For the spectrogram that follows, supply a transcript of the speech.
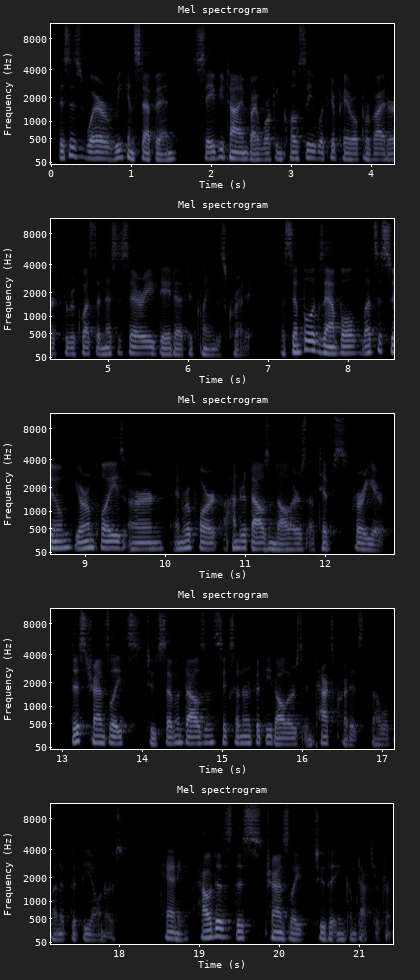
This is where we can step in, save you time by working closely with your payroll provider to request the necessary data to claim this credit. A simple example, let's assume your employees earn and report $100,000 of tips per year. This translates to $7,650 in tax credits that will benefit the owners. Hani, how does this translate to the income tax return?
